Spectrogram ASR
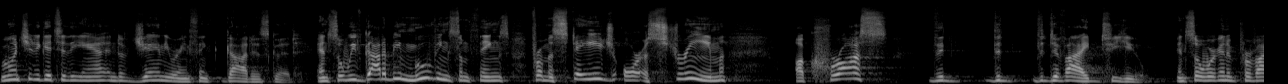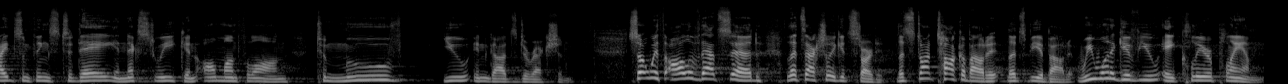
We want you to get to the end of January and think God is good. And so we've got to be moving some things from a stage or a stream across the, the, the divide to you. And so we're going to provide some things today and next week and all month long to move you in God's direction. So, with all of that said, let's actually get started. Let's not talk about it, let's be about it. We want to give you a clear plan.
